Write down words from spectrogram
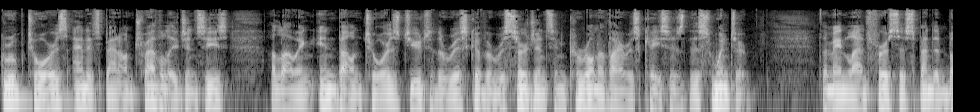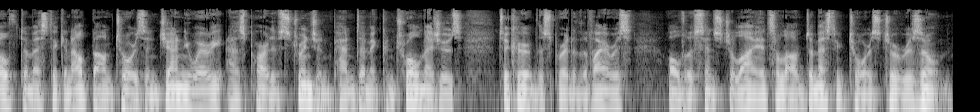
group tours and its ban on travel agencies, allowing inbound tours due to the risk of a resurgence in coronavirus cases this winter. The mainland first suspended both domestic and outbound tours in January as part of stringent pandemic control measures to curb the spread of the virus, although since July it's allowed domestic tours to resume.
